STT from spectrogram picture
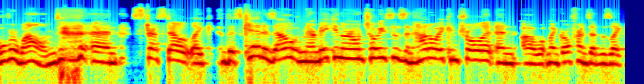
overwhelmed and stressed out like this kid is out and they're making their own choices and how do i control it and uh, what my girlfriend said was like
